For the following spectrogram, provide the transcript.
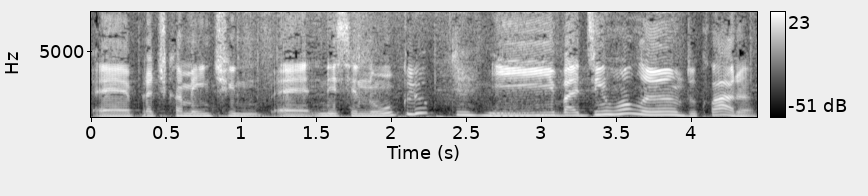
é, praticamente é, nesse núcleo Uhum. e vai desenrolando, claro.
